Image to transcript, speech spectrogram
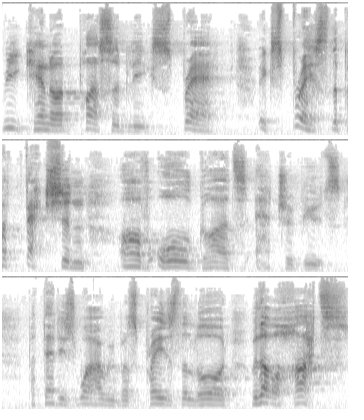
We cannot possibly express, express the perfection of all God's attributes. But that is why we must praise the Lord with our hearts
